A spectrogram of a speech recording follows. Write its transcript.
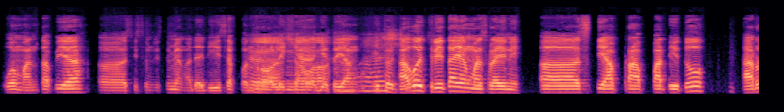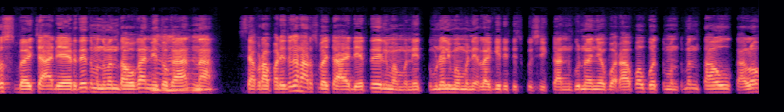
wah mantap ya eh, sistem-sistem yang ada di save controllingnya Allah. gitu. Yang itu aku cerita yang masalah ini Eh, setiap rapat itu harus baca ADRT teman-teman tahu kan itu kan. Nah setiap rapat itu kan harus baca ADRT 5 menit kemudian 5 menit lagi didiskusikan gunanya buat apa buat teman-teman tahu kalau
